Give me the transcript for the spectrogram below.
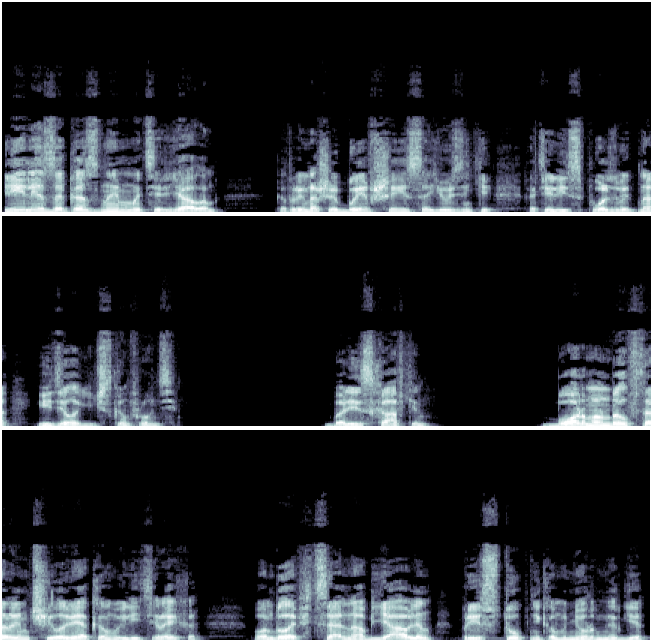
Или заказным материалом, который наши бывшие союзники хотели использовать на идеологическом фронте. Борис Хавкин Борман был вторым человеком в элите Рейха. Он был официально объявлен преступником в Нюрнберге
